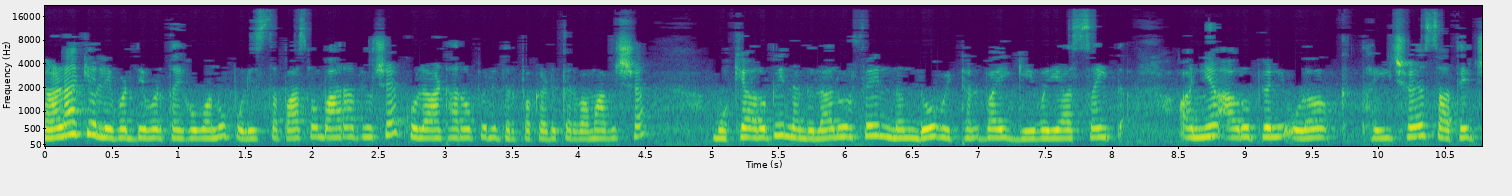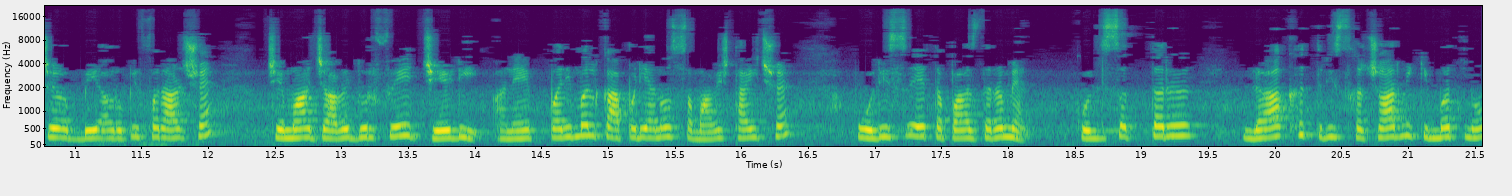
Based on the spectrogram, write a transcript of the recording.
નાણાકીય લેવડ દેવડ થઈ હોવાનું પોલીસ તપાસમાં બહાર આવ્યું છે. કુલ આઠ આરોપીઓની ધરપકડ કરવામાં આવી છે. મુખ્ય આરોપી નંદલાલ ઉર્ફે નંદો વિઠ્ઠલભાઈ ગેવરિયા સહિત અન્ય આરોપીઓની ઓળખ થઈ છે. સાથે જ બે આરોપી ફરાર છે. જેમાં જાવેદ ઉર્ફે જેડી અને પરિમલ કાપડિયાનો સમાવેશ થાય છે. પોલીસે તપાસ દરમિયાન કુલ સત્તર લાખ ત્રીસ હજારની કિંમતનો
